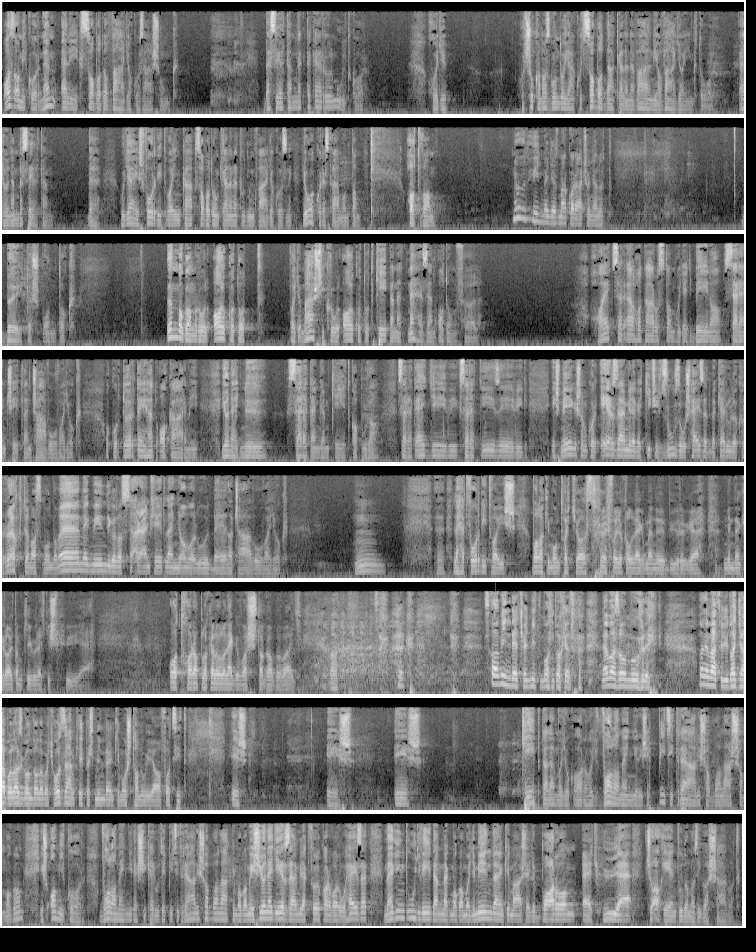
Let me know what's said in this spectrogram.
Az, amikor nem elég szabad a vágyakozásunk. Beszéltem nektek erről múltkor, hogy, hogy sokan azt gondolják, hogy szabaddá kellene válni a vágyainktól. Erről nem beszéltem? De, ugye, és fordítva inkább szabadon kellene tudnunk vágyakozni. Jó, akkor ezt elmondtam. 60. Na, így megy ez már karácsony előtt. Böjtös pontok. Önmagamról alkotott, vagy a másikról alkotott képemet nehezen adom föl. Ha egyszer elhatároztam, hogy egy béna, szerencsétlen csávó vagyok, akkor történhet akármi. Jön egy nő, szeret engem két kapura, szeret egy évig, szeret tíz évig, és mégis, amikor érzelmileg egy kicsit zúzós helyzetbe kerülök, rögtön azt mondom, e, még mindig az a szerencsétlen, nyomorult, a csávó vagyok. Hmm. Lehet fordítva is, valaki mondhatja azt, hogy vagyok a legmenőbb űrge, mindenki rajtam kívül egy kis hülye. Ott haraplak elől a legvastagabb vagy. A Szóval mindegy, hogy mit mondok, ez nem azon múlik, hanem hát, hogy nagyjából azt gondolom, hogy hozzám képes mindenki most tanulja a focit. És, és, és képtelen vagyok arra, hogy valamennyire is egy picit reálisabban lássam magam, és amikor valamennyire sikerült egy picit reálisabban látni magam, és jön egy érzelmileg fölkarvaró helyzet, megint úgy védem meg magam, hogy mindenki más egy barom, egy hülye, csak én tudom az igazságot.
